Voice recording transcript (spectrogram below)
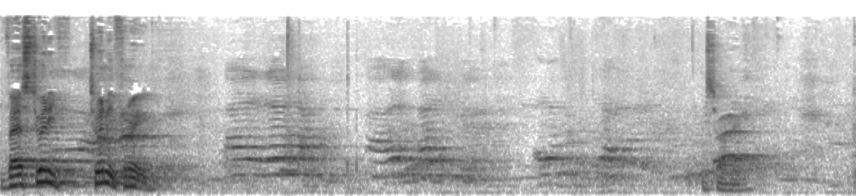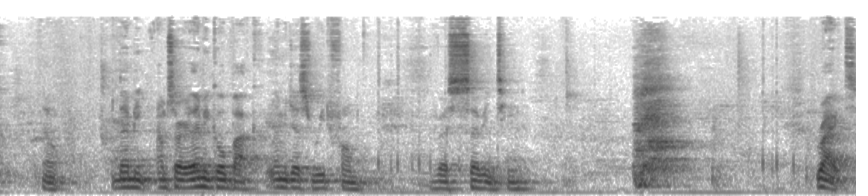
verse 20, 23. I'm sorry. No, let me, I'm sorry, let me go back. Let me just read from verse 17. Right.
